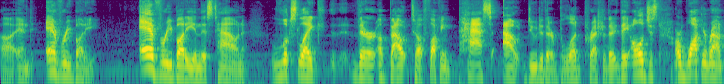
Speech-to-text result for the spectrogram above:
uh, and everybody, everybody in this town looks like they're about to fucking pass out due to their blood pressure. They they all just are walking around,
